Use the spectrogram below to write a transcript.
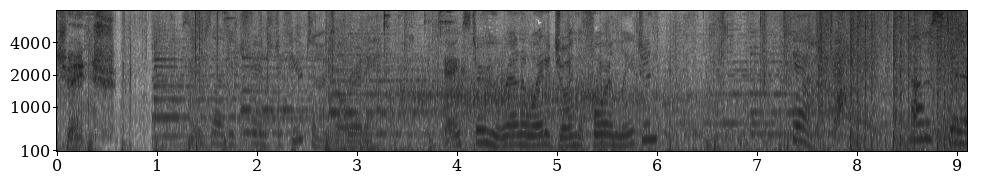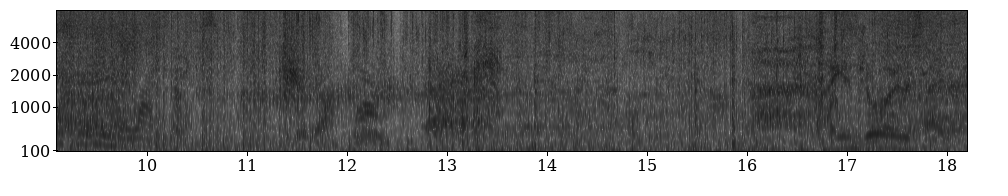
change. Seems like you've changed a few times already. Gangster who ran away to join the Foreign Legion? Yeah. Alistair told me a lot of things. I enjoy the silence.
